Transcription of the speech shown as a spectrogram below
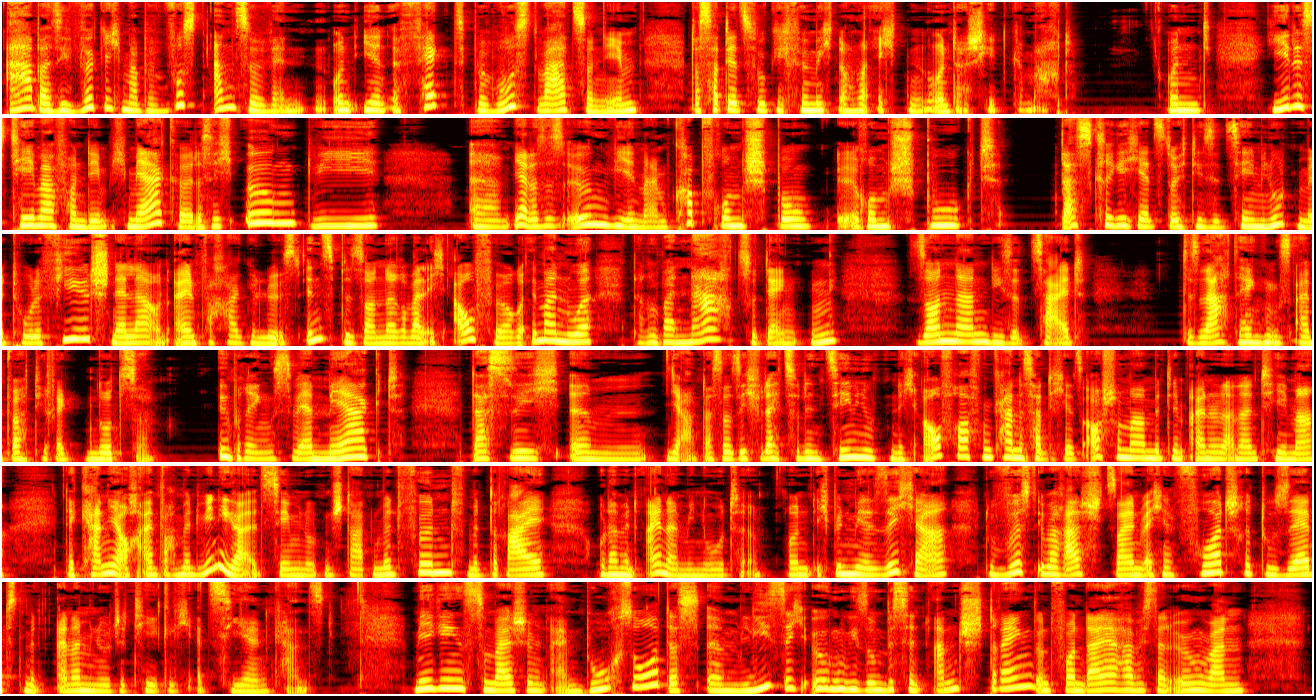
aber sie wirklich mal bewusst anzuwenden und ihren Effekt bewusst wahrzunehmen, das hat jetzt wirklich für mich nochmal echt einen Unterschied gemacht. Und jedes Thema, von dem ich merke, dass ich irgendwie, ähm, ja, dass es irgendwie in meinem Kopf rumspukt, rumspukt, das kriege ich jetzt durch diese 10-Minuten-Methode viel schneller und einfacher gelöst. Insbesondere, weil ich aufhöre, immer nur darüber nachzudenken, sondern diese Zeit des Nachdenkens einfach direkt nutze. Übrigens, wer merkt, dass sich, ähm, ja, dass er sich vielleicht zu den zehn Minuten nicht aufraffen kann. Das hatte ich jetzt auch schon mal mit dem ein oder anderen Thema. Der kann ja auch einfach mit weniger als zehn Minuten starten, mit fünf, mit drei oder mit einer Minute. Und ich bin mir sicher, du wirst überrascht sein, welchen Fortschritt du selbst mit einer Minute täglich erzielen kannst. Mir ging es zum Beispiel mit einem Buch so, das ähm, ließ sich irgendwie so ein bisschen anstrengend und von daher habe ich es dann irgendwann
